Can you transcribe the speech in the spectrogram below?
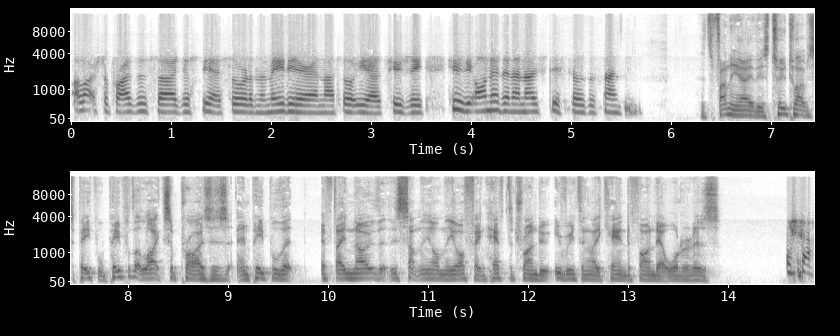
I like surprises, so I just yeah saw it in the media, and I thought yeah, it's hugely hugely honoured, and I know Steph feels the same. It's funny, eh? There's two types of people: people that like surprises, and people that, if they know that there's something on the offing, have to try and do everything they can to find out what it is. Yeah,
